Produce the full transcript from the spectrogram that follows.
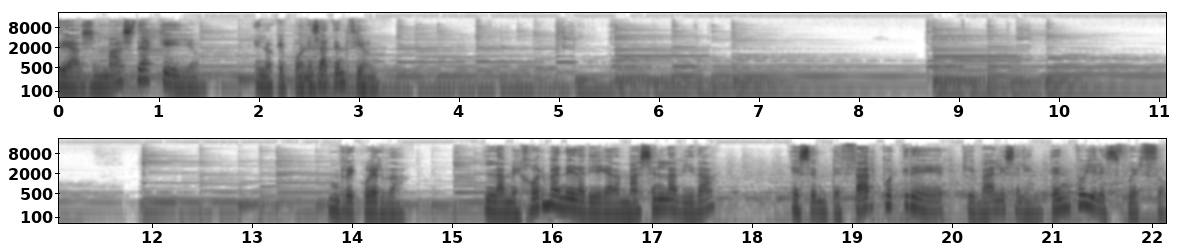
Creas más de aquello en lo que pones la atención. Recuerda, la mejor manera de llegar a más en la vida es empezar por creer que vales el intento y el esfuerzo.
